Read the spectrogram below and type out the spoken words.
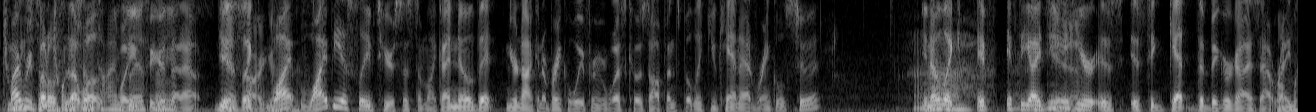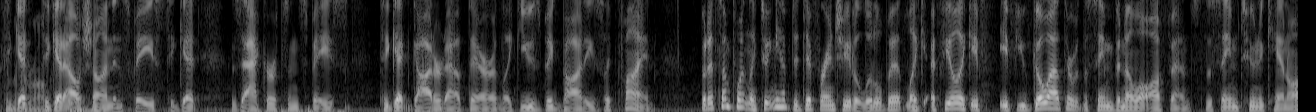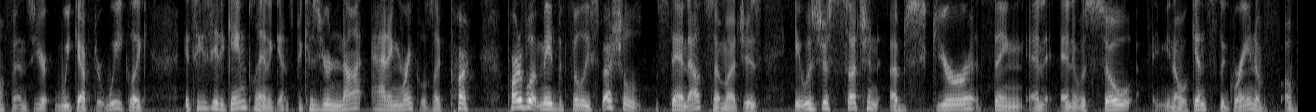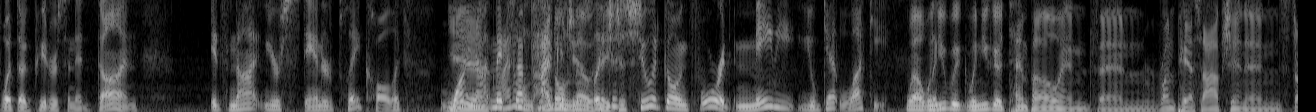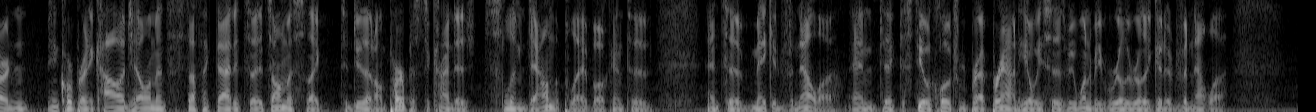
My rebuttal to that, while, while you figured that out, Yeah, is sorry, like why ahead. why be a slave to your system? Like I know that you're not going to break away from your West Coast offense, but like you can't add wrinkles to it. You know, like if ah, if the idea yeah. here is is to get the bigger guys out, right? To get to get. Alshon in space, to get Zach Ertz in space, to get Goedert out there, like use big bodies, like fine. But at some point, like, don't you have to differentiate a little bit? Like, I feel like if if you go out there with the same vanilla offense, the same tuna can offense, you're, week after week, like, it's easy to game plan against because you're not adding wrinkles. Like, part part of what made the Philly special stand out so much is it was just such an obscure thing, and and it was so you know against the grain of of what Doug Pederson had done. It's not your standard play call. Like, why Yeah, not mix I up don't- I don't packages? know. Like, They just, just- do it going forward. Maybe you'll get lucky. Well, when Like- you when you go tempo and and run pass option and start in, incorporating college elements and stuff like that, it's it's almost like to do that on purpose to kind of slim down the playbook and to and to make it vanilla. And like to steal a quote from Brett Brown, he always says we want to be really really good at vanilla,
